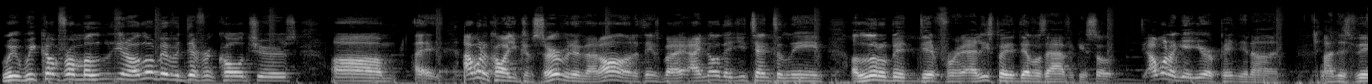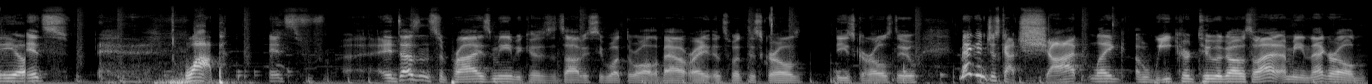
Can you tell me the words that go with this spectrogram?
We we come from a you know a little bit of a different cultures. Um, I I wouldn't call you conservative at all on the things, but I, I know that you tend to lean a little bit different. At least play the devil's advocate. So I want to get your opinion on on this video. It's WAP. it's uh, it doesn't surprise me because it's obviously what they're all about, right? It's what this girl these girls do. Megan just got shot like a week or two ago, so I I mean that girl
